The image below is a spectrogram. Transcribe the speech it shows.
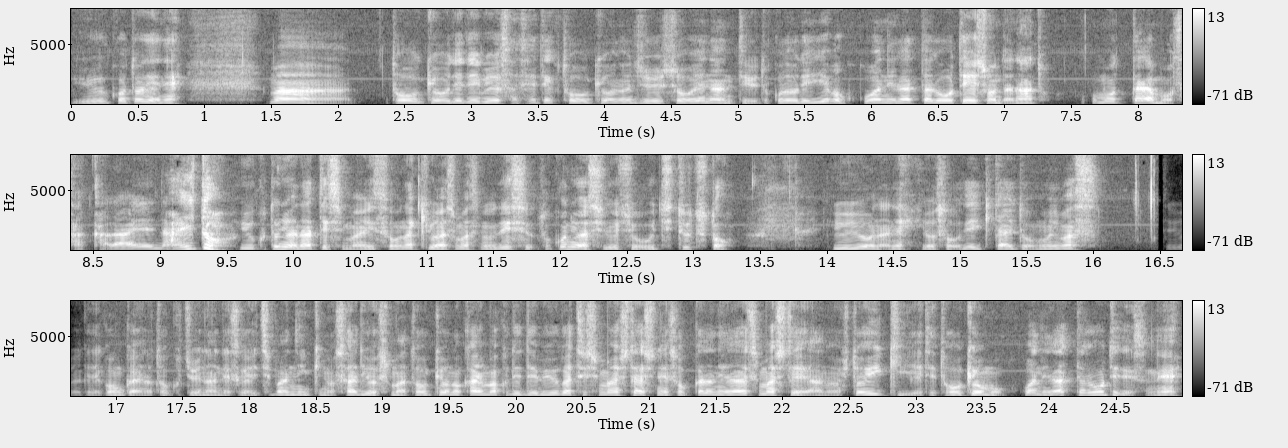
いうことでね、まあ、東京でデビューさせて東京の重賞へなんていうところで言えばここは狙ったローテーションだなと思ったらもう逆らえないということにはなってしまいそうな気はしますのでそこには印を打ちつつというようなね予想でいきたいと思います。というわけで今回の特注なんですが1番人気のサリオス、まあ、東京の開幕でデビュー勝ちしましたしねそこから狙いすましてあの一息入れて東京もここは狙ったローテですね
